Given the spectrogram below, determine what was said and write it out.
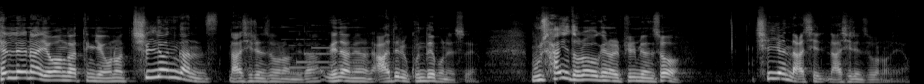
헬레나 여왕 같은 경우는 7년간 나시린 소원합니다. 왜냐하면 아들을 군대 보냈어요. 무사히 돌아오기를 빌면서 7년 나시, 나시린 소원을 해요.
